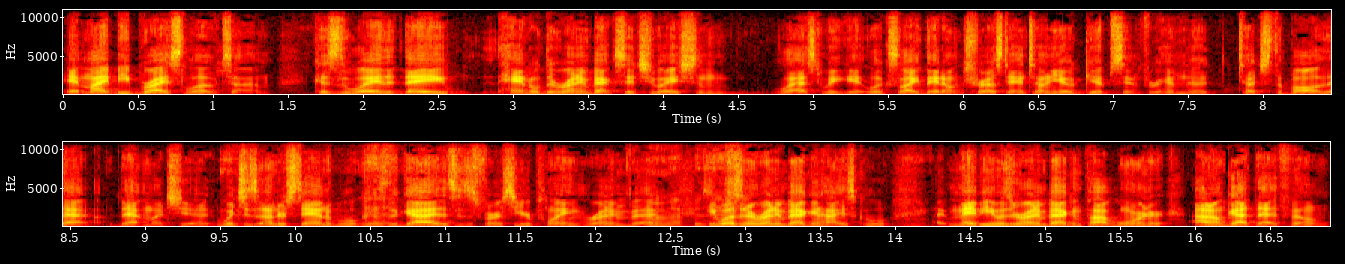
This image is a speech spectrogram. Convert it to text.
it might be Bryce Love time because the way that they handled the running back situation last week, it looks like they don't trust Antonio Gibson for him to touch the ball that that much yet, which is understandable because Yeah. the guy this is his first year playing running back. He wasn't a running back in high school. Maybe he was a running back in Pop Warner. I don't got that film.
